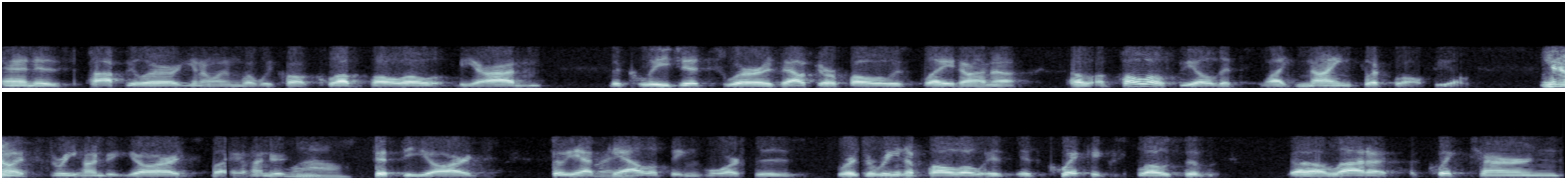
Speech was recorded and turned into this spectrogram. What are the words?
and is popular, you know, in what we call club polo beyond the collegiates, whereas outdoor polo is played on a, a, a polo field that's like nine football fields. You know, it's 300 yards by 150 wow. yards. So you have right. galloping horses, whereas arena polo is, is quick, explosive, uh, a lot of quick turns,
